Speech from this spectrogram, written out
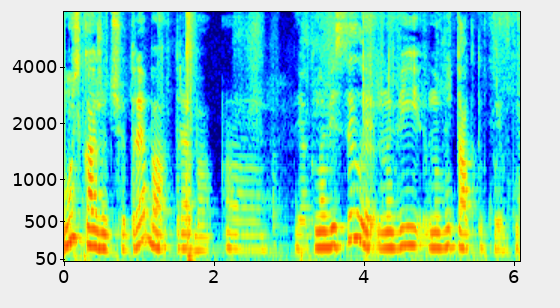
Чомусь кажуть, що треба, треба як нові сили, нові, нову тактику якусь.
